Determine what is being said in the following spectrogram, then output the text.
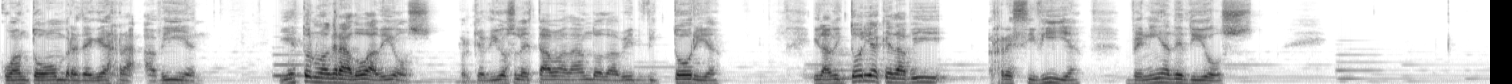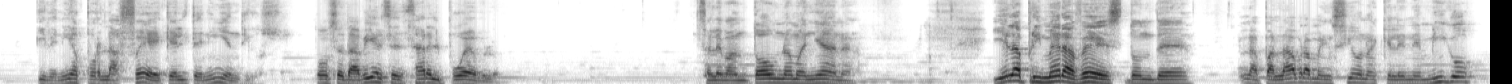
cuántos hombres de guerra habían. Y esto no agradó a Dios, porque Dios le estaba dando a David victoria. Y la victoria que David recibía venía de Dios y venía por la fe que él tenía en Dios. Entonces David, al censar el pueblo, se levantó una mañana y es la primera vez donde la palabra menciona que el enemigo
